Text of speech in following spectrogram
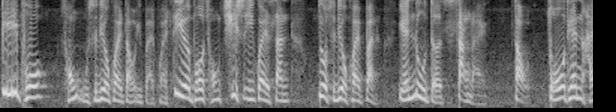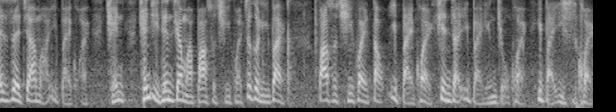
第一波。从五十六块到一百块，第二波从七十一块三六十六块半沿路的上来，到昨天还是在加码一百块，前前几天加码八十七块，这个礼拜八十七块到一百块，现在一百零九块，一百一十块。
